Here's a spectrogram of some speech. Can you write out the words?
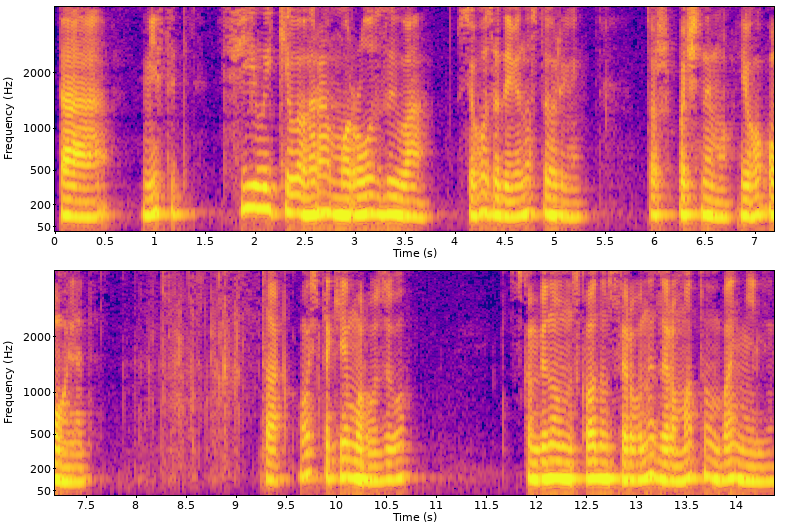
та містить цілий кілограм морозива всього за 90 гривень. Тож почнемо його огляд. Так, ось таке морозиво з комбінованим складом сировини з ароматом ванілі.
